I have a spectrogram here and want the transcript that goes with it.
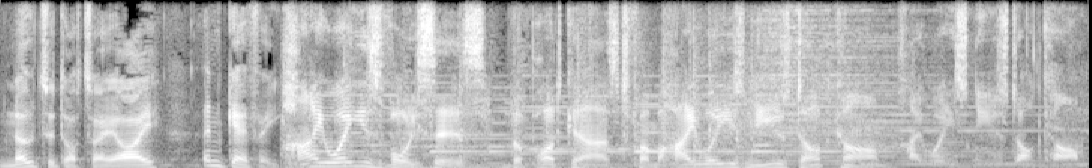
Nota.ai, and GEWI. Highways Voices, the podcast from highwaysnews.com. Highwaysnews.com.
